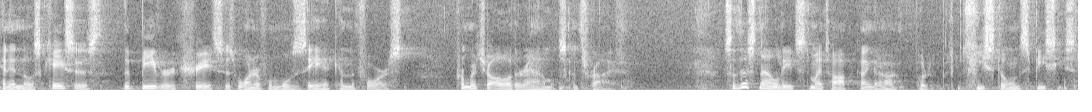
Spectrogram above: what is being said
And in those cases, the beaver creates this wonderful mosaic in the forest from which all other animals can thrive. So this now leads to my topic I'm going to talk about keystone species.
